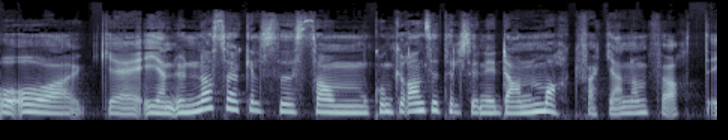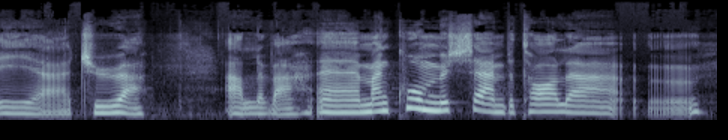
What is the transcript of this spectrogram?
og òg i en undersøkelse som Konkurransetilsynet i Danmark fikk gjennomført i 2020. 11. Eh, men hvor mye en betaler eh,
